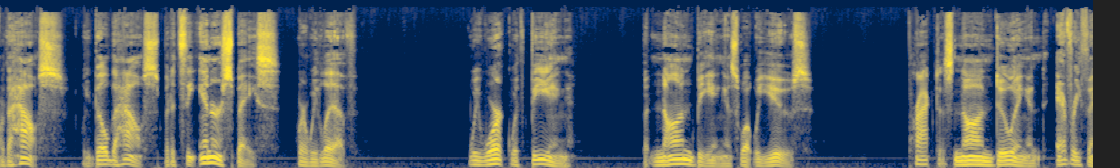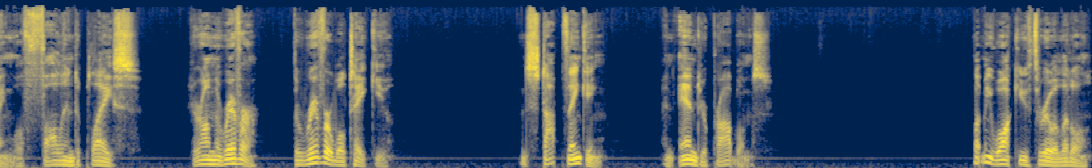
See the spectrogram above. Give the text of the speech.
Or the house. We build the house, but it's the inner space where we live. We work with being, but non being is what we use. Practice non doing, and everything will fall into place. You're on the river, the river will take you. And stop thinking and end your problems. Let me walk you through a little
